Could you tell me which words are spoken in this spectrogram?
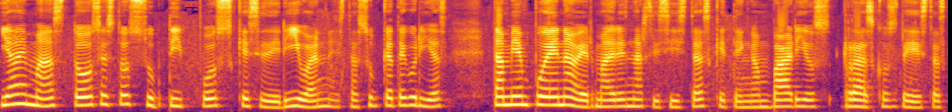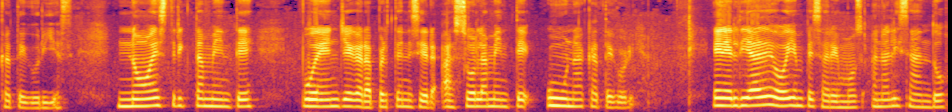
Y además todos estos subtipos que se derivan, estas subcategorías, también pueden haber madres narcisistas que tengan varios rasgos de estas categorías. No estrictamente pueden llegar a pertenecer a solamente una categoría. En el día de hoy empezaremos analizando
